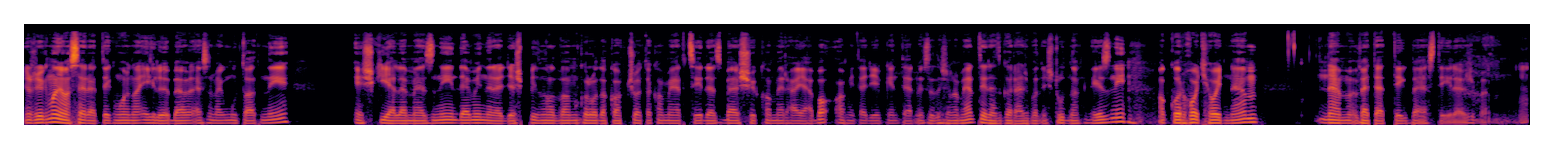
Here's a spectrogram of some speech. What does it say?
és ők nagyon szerették volna élőben ezt megmutatni, és kielemezni, de minden egyes pillanatban, amikor oda kapcsoltak a Mercedes belső kamerájába, amit egyébként természetesen a Mercedes garázsban is tudnak nézni, akkor hogy-hogy nem, nem vetették be ezt élesben. Mhm.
